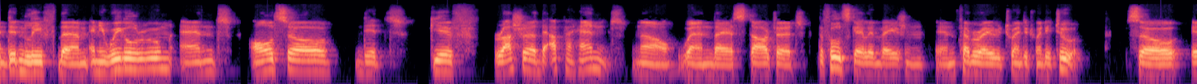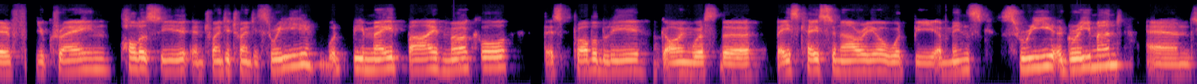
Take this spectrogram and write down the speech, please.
and didn't leave them any wiggle room and also did give Russia the upper hand now when they started the full scale invasion in February 2022. So if Ukraine policy in 2023 would be made by Merkel, this probably going with the base case scenario would be a Minsk 3 agreement. And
